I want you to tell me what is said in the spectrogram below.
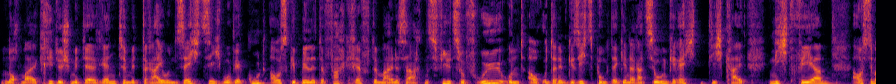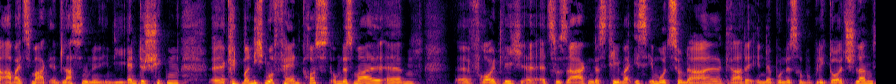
nochmal kritisch mit der Rente mit 63, wo wir gut ausgebildete Fachkräfte meines Erachtens viel zu früh und auch unter dem Gesichtspunkt Gesichtspunkt der Generationengerechtigkeit nicht fair aus dem Arbeitsmarkt entlassen und in die Rente schicken. Äh, kriegt man nicht nur Fanpost, um das mal ähm, äh, freundlich äh, zu sagen, das Thema ist emotional, gerade in der Bundesrepublik Deutschland.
